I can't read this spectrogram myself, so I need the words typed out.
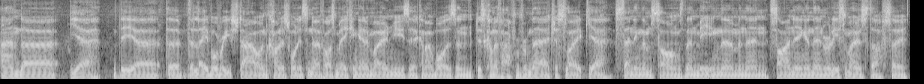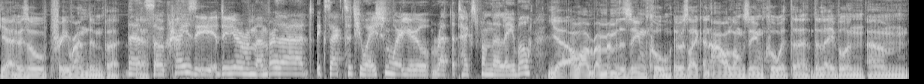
and uh, yeah, the uh, the the label reached out and kind of just wanted to know if I was making any of my own music, and I was, and just kind of happened from there. Just like yeah, sending them songs, then meeting them, and then signing, and then releasing my own stuff. So yeah, it was all pretty random, but That's yeah. so crazy. Do you remember that exact situation where you read the text from the label? Yeah, I, I remember the Zoom call. It was like an hour long Zoom call with the, the label, and um,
